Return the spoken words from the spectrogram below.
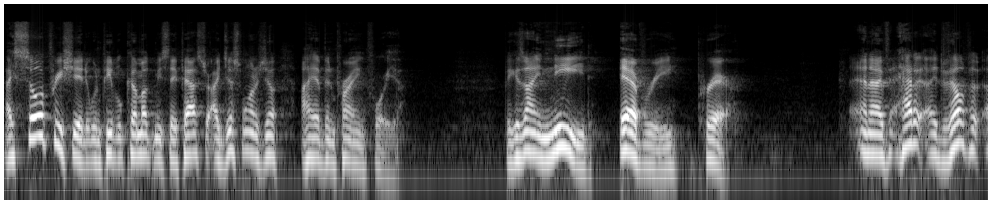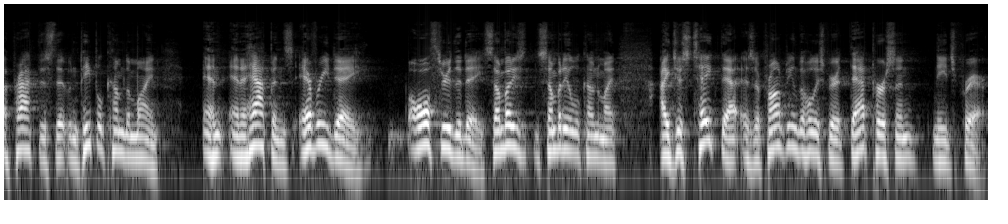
I so appreciate it when people come up to me and say, Pastor, I just wanted to know I have been praying for you. Because I need every prayer. And I've had a, I developed a, a practice that when people come to mind, and, and it happens every day, all through the day, somebody, somebody will come to mind. I just take that as a prompting of the Holy Spirit. That person needs prayer.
